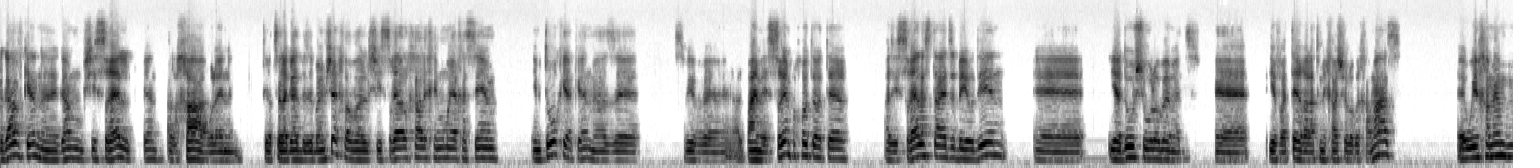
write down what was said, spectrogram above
אגב, כן, גם שישראל, כן, הלכה, אולי תרצה לגעת בזה בהמשך, אבל שישראל הלכה לחימום היחסים עם טורקיה, כן, מאז סביב 2020 פחות או יותר, אז ישראל עשתה את זה ביודעין, ידעו שהוא לא באמת יוותר על התמיכה שלו בחמאס, הוא יחמם,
